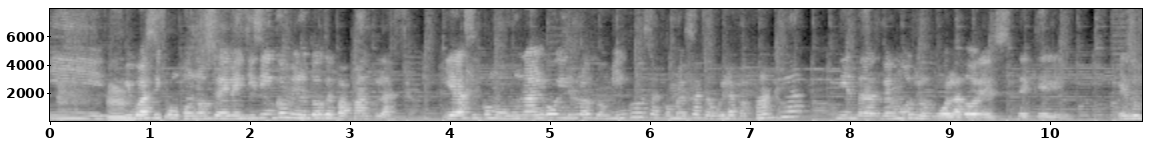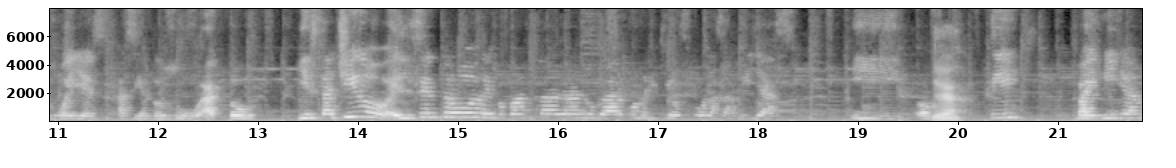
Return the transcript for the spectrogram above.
Y mm. vivo así como, no sé, 25 minutos de Papantla. Y era así como un algo ir los domingos a comer sacahuila Papantla mientras vemos los voladores de que esos güeyes haciendo su acto. Y está chido, el centro de Papantla, gran lugar con el kiosco, las ardillas. Y oh, sí, vainilla,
